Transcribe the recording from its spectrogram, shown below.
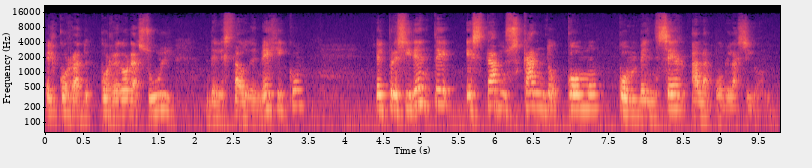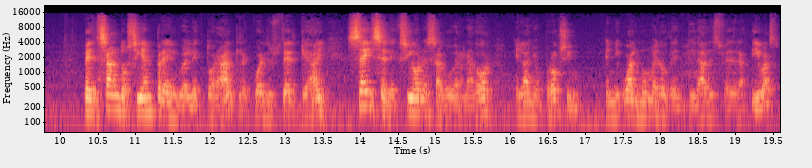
el corredor azul del Estado de México, el presidente está buscando cómo convencer a la población pensando siempre en lo electoral. Recuerde usted que hay seis elecciones a gobernador el año próximo, en igual número de entidades federativas.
